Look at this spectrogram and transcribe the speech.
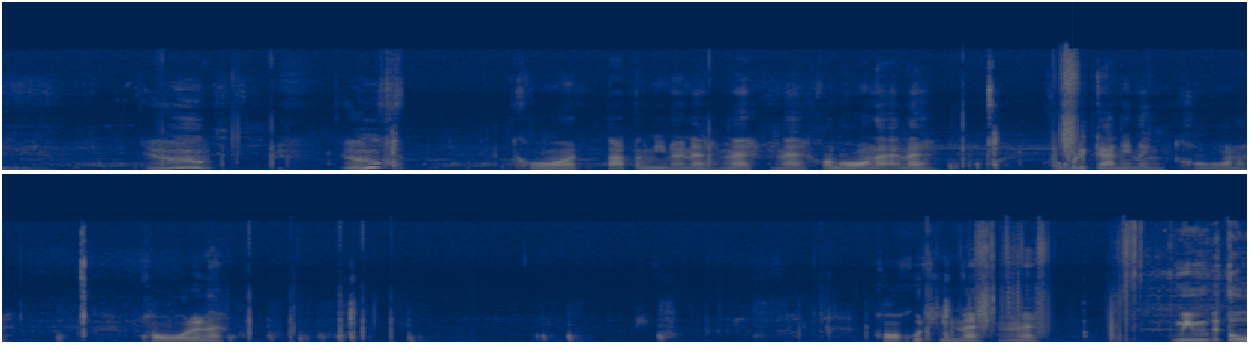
ดีขอตัดตรงนี้หน่อยนะนะนะขอร้องแหละนะ ขอบริการนิดนึงขอนะ ขอเลยนะ อขุดหินนะนะไม่มีประตู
